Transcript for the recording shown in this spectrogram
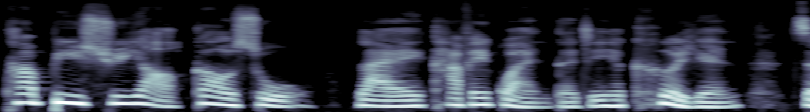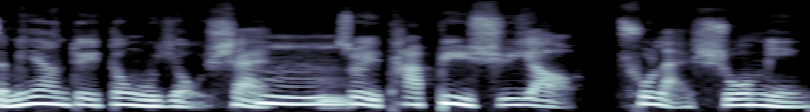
他必须要告诉来咖啡馆的这些客人怎么样对动物友善，嗯，所以他必须要。出来说明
